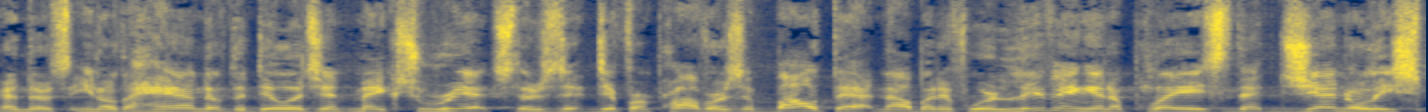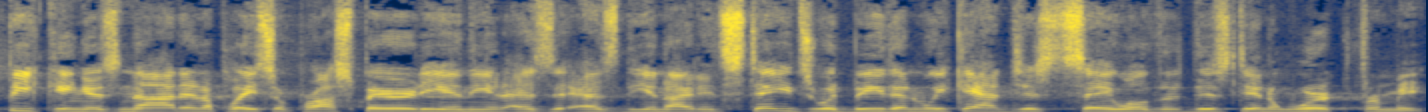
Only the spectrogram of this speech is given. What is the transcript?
And there's, you know, the hand of the diligent makes rich. There's different proverbs about that now. But if we're living in a place that, generally speaking, is not in a place of prosperity in the, as, as the United States would be, then we can't just say, well, this didn't work for me.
